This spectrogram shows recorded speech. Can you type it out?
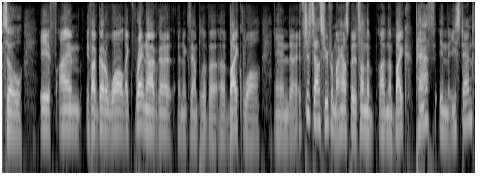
So if I'm if I've got a wall like right now I've got a, an example of a, a bike wall and uh, it's just down the street from my house but it's on the on the bike path in the east end.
